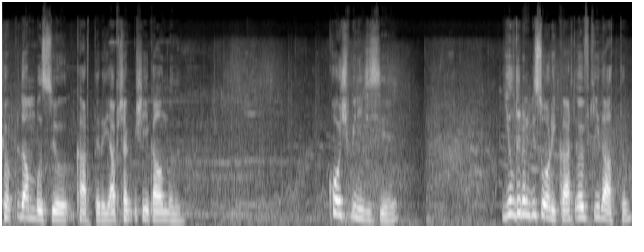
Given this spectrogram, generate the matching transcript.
Köprüden basıyor kartları. Yapacak bir şey kalmadı. Koç binicisi. Yıldırım bir sonraki kart. Öfkeyi de attım.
